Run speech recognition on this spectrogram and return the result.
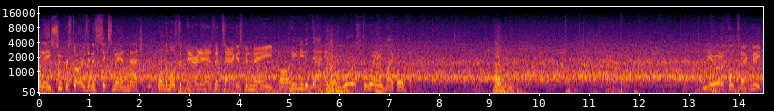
When a superstar is in a six-man match, one of the most... There it is. The tag has been made. Oh, he needed that in the worst way, Michael. Beautiful technique.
